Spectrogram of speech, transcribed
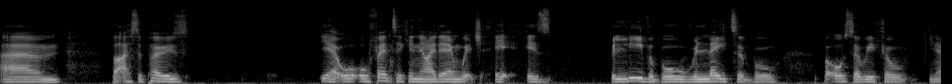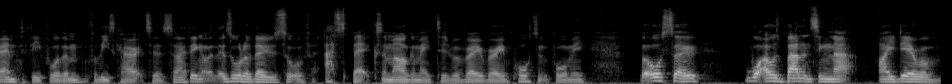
Um, but I suppose, yeah, authentic in the idea in which it is believable, relatable, but also we feel you know empathy for them for these characters. So I think there's all of those sort of aspects amalgamated were very very important for me. But also what I was balancing that idea of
